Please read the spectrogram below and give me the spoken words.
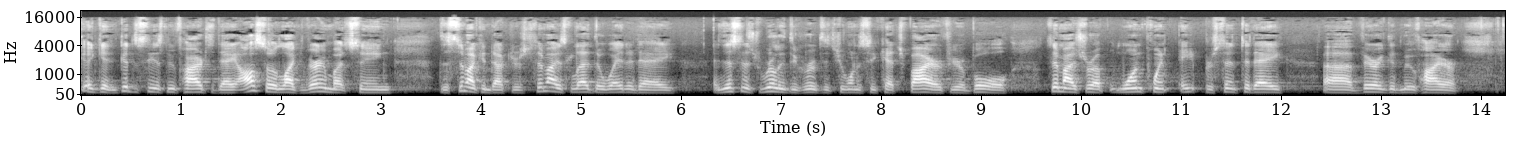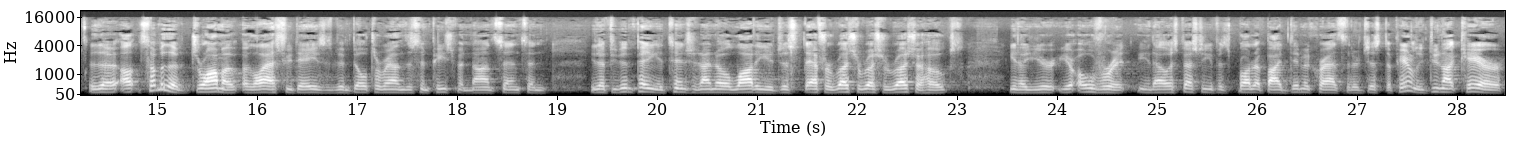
again, good to see us move higher today. Also, like very much seeing the semiconductors. Semis led the way today and this is really the group that you want to see catch fire if you're a bull. Semis are up 1.8% today. Uh, very good move higher. The, uh, some of the drama of the last few days has been built around this impeachment nonsense. And, you know, if you've been paying attention, I know a lot of you just after Russia, Russia, Russia hoax, you know, you're, you're over it, you know, especially if it's brought up by Democrats that are just apparently do not care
